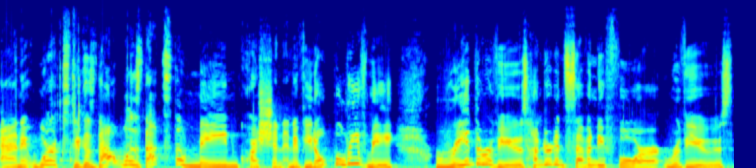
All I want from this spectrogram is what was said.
And it works because that was, that's the main question. And if you don't believe me, read the reviews, 174 reviews,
